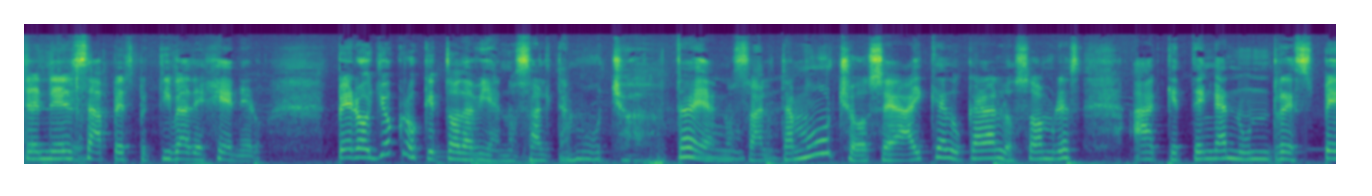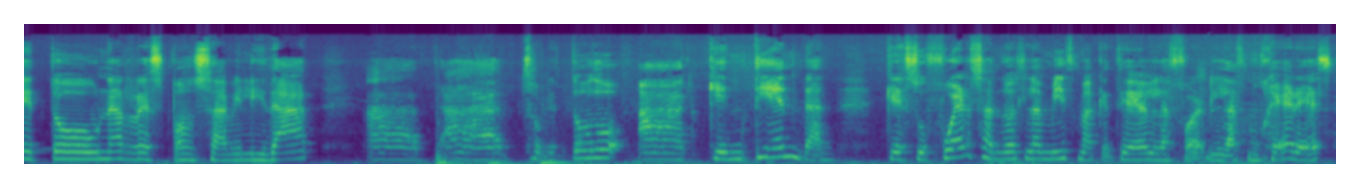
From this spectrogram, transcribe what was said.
Tener esa perspectiva de género. Pero yo creo que todavía nos falta mucho, todavía nos falta mucho, o sea, hay que educar a los hombres a que tengan un respeto, una responsabilidad, a, a- sobre todo a que entiendan que su fuerza no es la misma que tienen las, las mujeres,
